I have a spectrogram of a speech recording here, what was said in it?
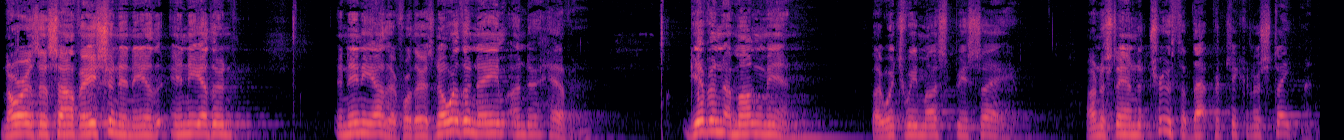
Nor is there salvation in any other in any other, for there is no other name under heaven given among men by which we must be saved. Understand the truth of that particular statement.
